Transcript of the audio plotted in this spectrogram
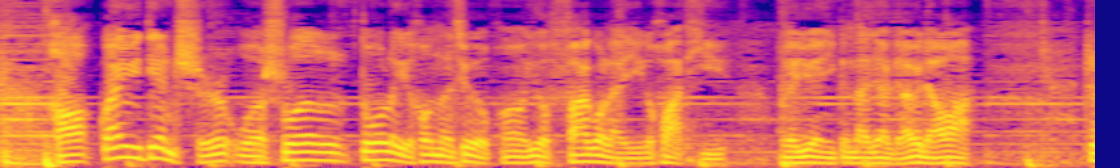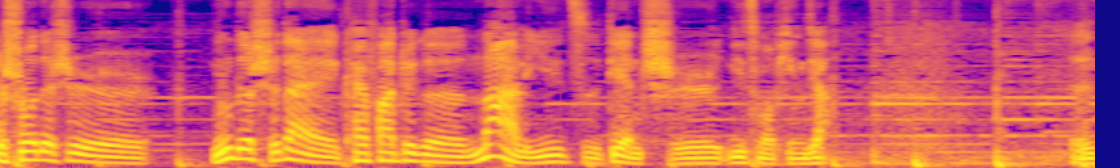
好，关于电池，我说多了以后呢，就有朋友又发过来一个话题，我也愿意跟大家聊一聊啊。这说的是。宁德时代开发这个钠离子电池，你怎么评价？呃，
